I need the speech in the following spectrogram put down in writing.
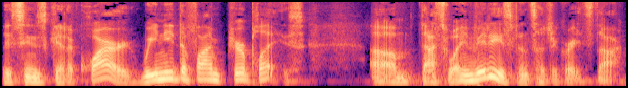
these things get acquired. We need to find pure plays. Um, that's why NVIDIA has been such a great stock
